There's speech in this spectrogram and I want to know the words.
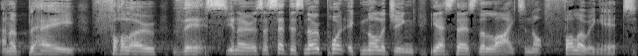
and obey, follow this. You know, as I said, there's no point acknowledging, yes, there's the light and not following it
